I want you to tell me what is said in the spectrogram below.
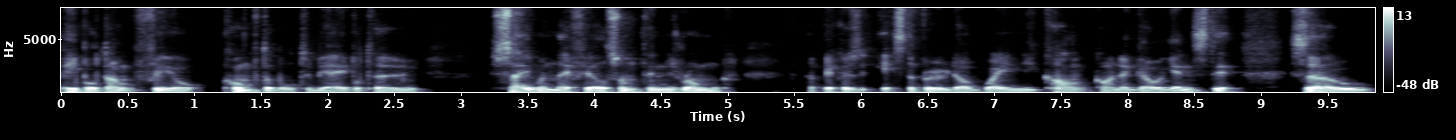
people don't feel comfortable to be able to say when they feel something is wrong because it's the Brewdog way and you can't kind of go against it. So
